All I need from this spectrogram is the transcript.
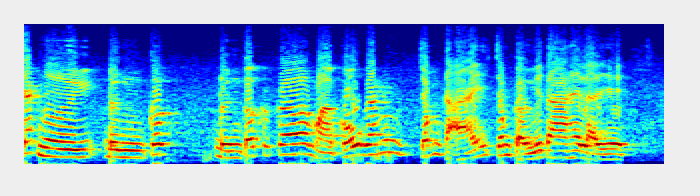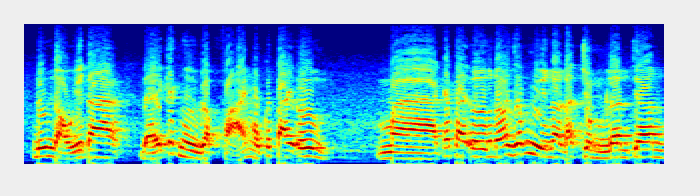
các người đừng có đừng có, có, có mà cố gắng chống cãi chống cự với ta hay là gì đương đầu với ta để các người gặp phải một cái tai ương mà cái tai ương đó giống như nó đã trùm lên trên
